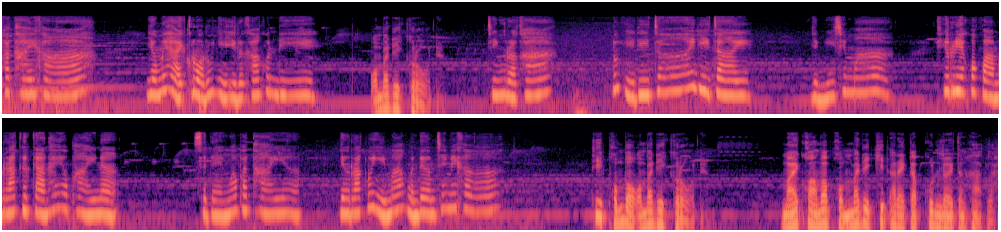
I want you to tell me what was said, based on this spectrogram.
พระไทยคะ ยังไม่หายโกรธลูกหยีอีกเหรือคะคนดี ผมไม่ได้โกรธ จริงเหรอคะ ลูกหยีดีใจดีใจ อย่างนี้ใช่ไหมะที่เรียกว่าความรักคือการให้อภัยน่ะ แสดงว่าพระไทยอะยังรักลูกหยีมากเหมือนเดิมใช่ไหมคะ ที่ผมบอกว่าไม่ได้โกรธ หมายความว่าผมไม่ได้คิดอะไรกับคุณเลยต่างหากล่ะ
